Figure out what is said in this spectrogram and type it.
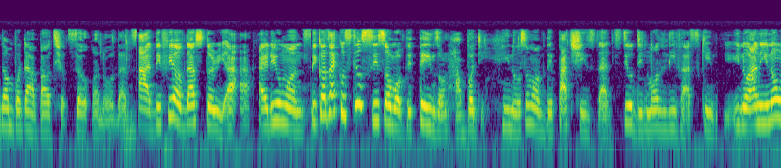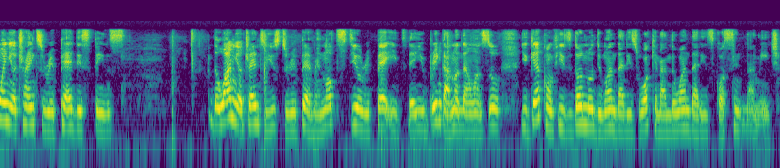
don't bother about yourself and all that. Ah, the fear of that story, ah, ah, I didn't want because I could still see some of the things on her body, you know, some of the patches that still did not leave her skin, you know, and you know, when you're trying to repair these things, the one you're trying to use to repair may not still repair it, then you bring another one, so you get confused, you don't know the one that is working and the one that is causing damage.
